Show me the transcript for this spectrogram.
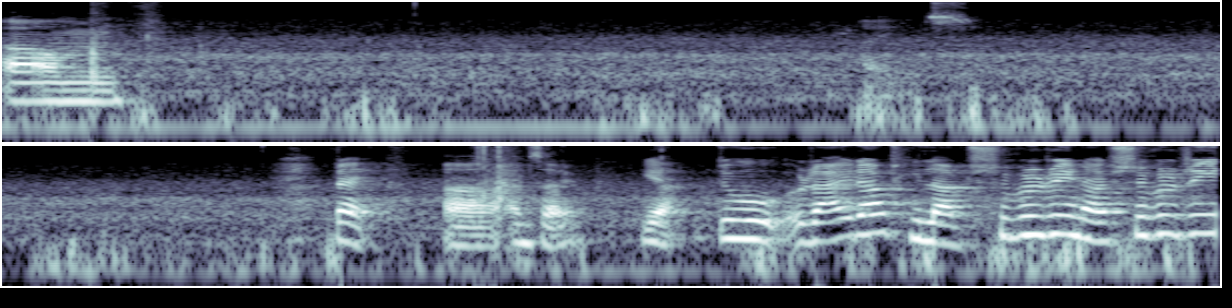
Um, right. Right. Uh, I'm sorry. Yeah. To ride out, he loved chivalry. Now, chivalry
